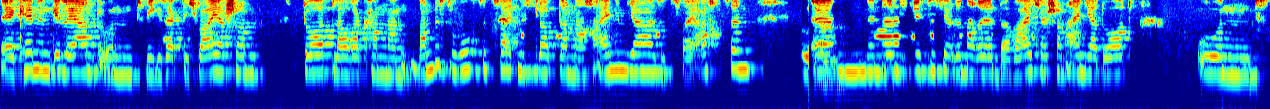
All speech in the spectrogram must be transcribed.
äh, kennengelernt und wie gesagt, ich war ja schon dort. Laura kam dann, wann bist du hoch zu zweiten? Ich glaube dann nach einem Jahr, also 2018, ja. ähm, wenn ich mich richtig erinnere. Da war ich ja schon ein Jahr dort und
